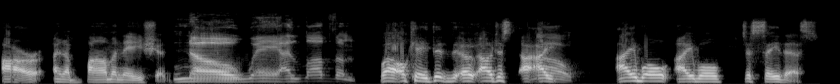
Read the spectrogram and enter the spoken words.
are an abomination. No way, I love them. Well, okay, I'll just I I will I will just say this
